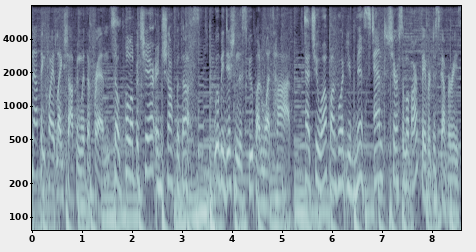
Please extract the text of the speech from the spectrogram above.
Nothing quite like shopping with a friend. So pull up a chair and shop with us. We'll be dishing the scoop on what's hot. Catch you up on what you've missed. And share some of our favorite discoveries.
